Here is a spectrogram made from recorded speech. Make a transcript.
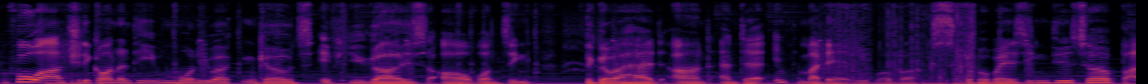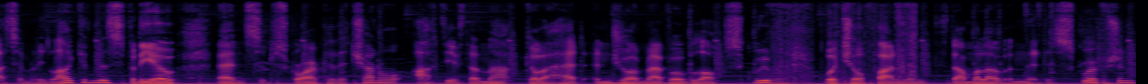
Before I actually going into even more new working codes, if you guys are wanting to go ahead and enter into my daily Robux giveaways. You can do so by simply liking this video, then subscribe to the channel. After you've done that, go ahead and join my Roblox group, which you'll find linked down below in the description.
